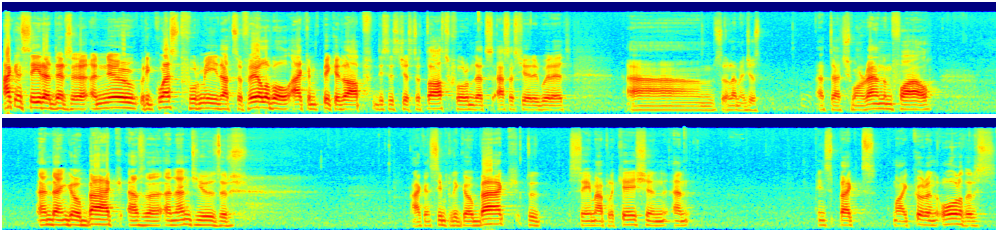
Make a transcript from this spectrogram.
I can see that there's a, a, new request for me that's available. I can pick it up. This is just a task form that's associated with it. Um, so let me just attach one random file and then go back as a, an end user. I can simply go back to the same application and inspect my current orders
